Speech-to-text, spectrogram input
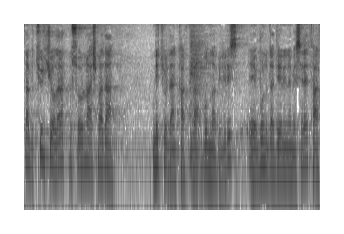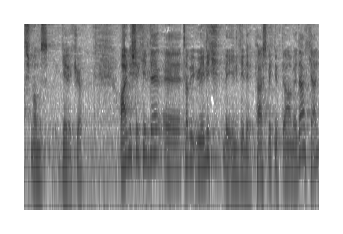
Tabii Türkiye olarak bu sorunu aşmada ne türden katkıda bulunabiliriz? E, bunu da derinlemesine tartışmamız gerekiyor. Aynı şekilde e, tabii üyelikle ilgili perspektif devam ederken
